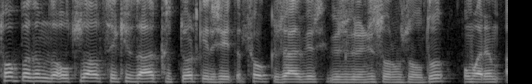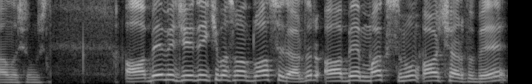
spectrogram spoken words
Topladığımda 36 8 daha 44 gelecektir. Çok güzel bir 101. sorumuz oldu. Umarım anlaşılmıştır. AB ve CD iki basamak doğal sayılardır. AB maksimum A çarpı B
